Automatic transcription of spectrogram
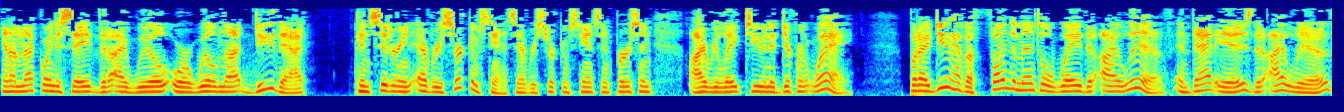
and I'm not going to say that I will or will not do that considering every circumstance. Every circumstance and person I relate to in a different way. But I do have a fundamental way that I live, and that is that I live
